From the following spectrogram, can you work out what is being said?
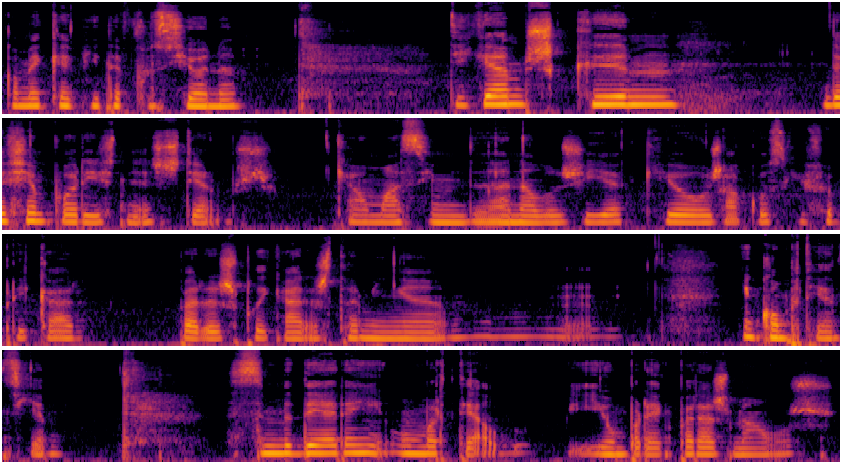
como é que a vida funciona. Digamos que. Deixem pôr isto nestes termos, que é o máximo de analogia que eu já consegui fabricar para explicar esta minha incompetência. Se me derem um martelo e um prego para as mãos,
